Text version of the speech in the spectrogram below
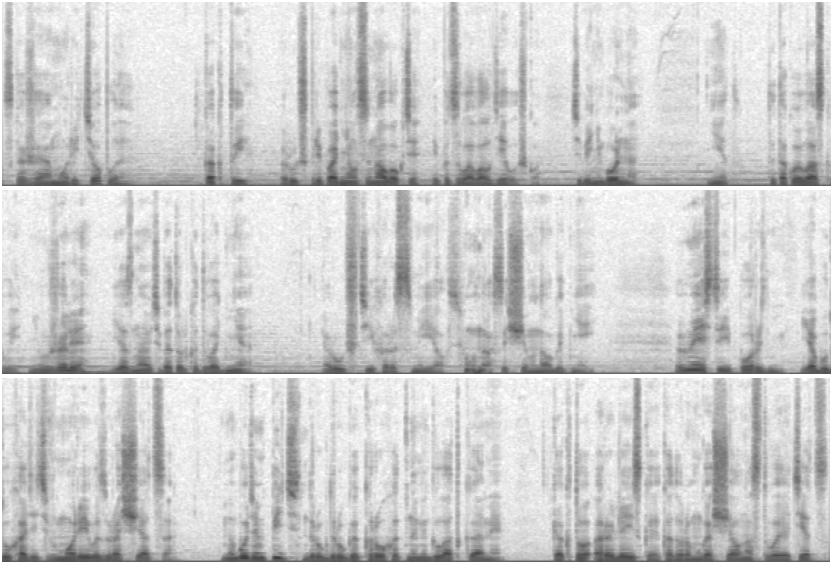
«Скажи, а море теплое?» «Как ты». Рудж приподнялся на локте и поцеловал девушку. «Тебе не больно?» «Нет», ты такой ласковый. Неужели я знаю тебя только два дня?» Руч тихо рассмеялся. «У нас еще много дней. Вместе и порознь. Я буду уходить в море и возвращаться. Мы будем пить друг друга крохотными глотками, как то орелейское, которым угощал нас твой отец.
